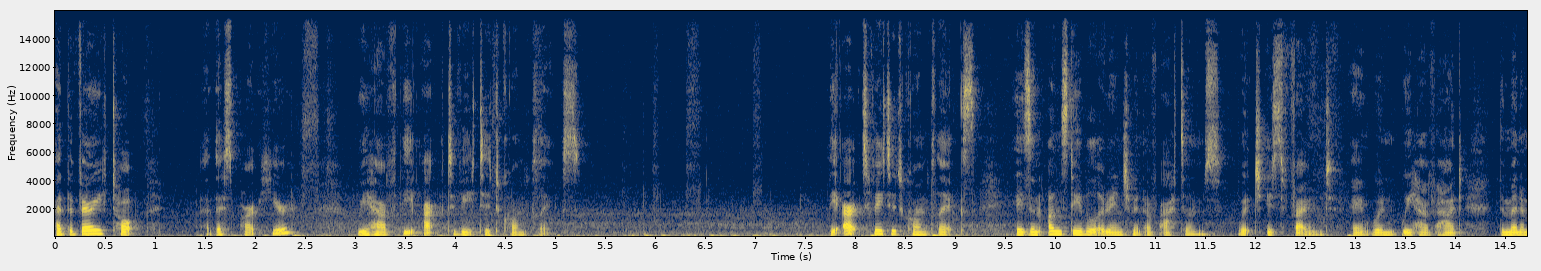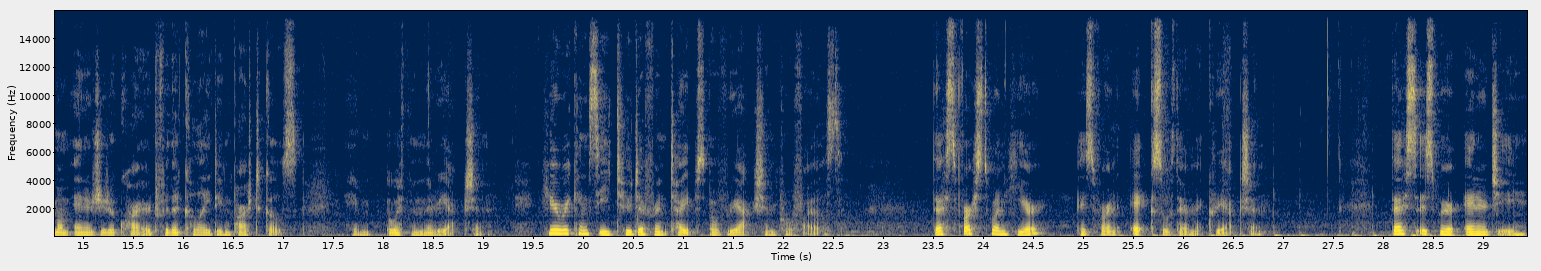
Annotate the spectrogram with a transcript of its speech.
At the very top, at this part here, we have the activated complex. The activated complex is an unstable arrangement of atoms, which is found uh, when we have had the minimum energy required for the colliding particles um, within the reaction. Here we can see two different types of reaction profiles. This first one here is for an exothermic reaction. This is where energy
